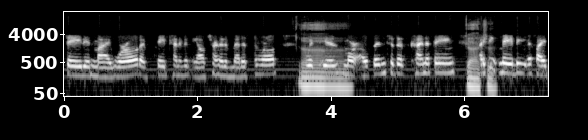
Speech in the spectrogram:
stayed in my world. I've stayed kind of in the alternative medicine world, uh, which is ah. more open to this kind of thing. Gotcha. I think maybe if I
